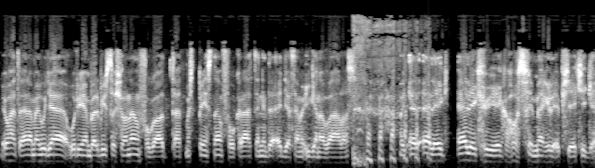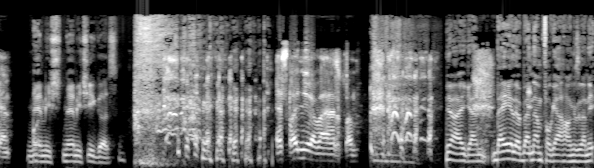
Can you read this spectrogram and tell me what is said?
Jó, hát erre meg ugye úriember biztosan nem fogad, tehát most pénzt nem fog rátenni, de egyértelmű igen a válasz. hogy elég, elég hülyék ahhoz, hogy meglépjék, igen. Nem is, nem is igaz. Ezt annyira vártam. ja, igen, de élőben nem fog elhangzani.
